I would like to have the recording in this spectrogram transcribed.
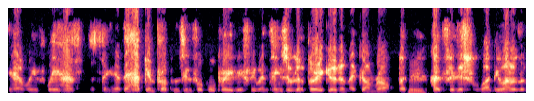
you know, we we have, you know, there have been problems in football previously when things have looked very good and they've gone wrong. But hmm. hopefully, this might be one of them.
